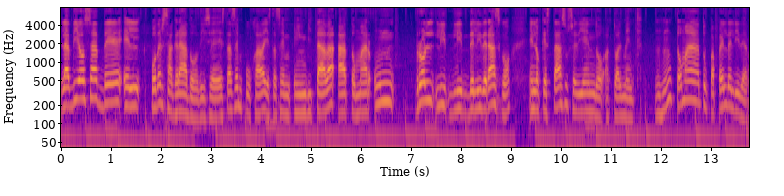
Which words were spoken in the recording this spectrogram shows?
la diosa del poder sagrado, dice, estás empujada y estás em- invitada a tomar un rol li- li- de liderazgo en lo que está sucediendo actualmente. Toma tu papel de líder,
